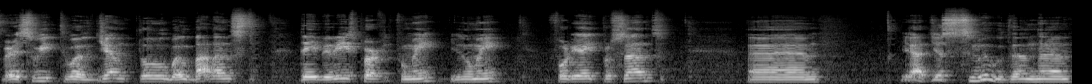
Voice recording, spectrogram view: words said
very sweet, well gentle, well balanced. The ABV is perfect for me, you know me. 48%. Um, yeah, just smooth and um,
